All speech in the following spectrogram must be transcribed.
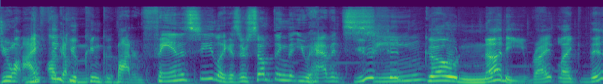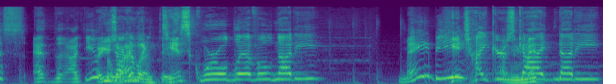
Do you want? I like, think a you can go- modern fantasy. Like, is there something that you haven't you seen? should go nutty, right? Like this at the idea Are of you talking like is Discworld level nutty? maybe Hitchhiker's I mean, Guide nutty?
